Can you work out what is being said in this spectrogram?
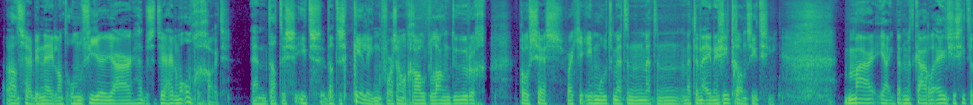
Want ze hebben in Nederland om vier jaar hebben ze het weer helemaal omgegooid. En dat is iets, dat is killing voor zo'n groot, langdurig proces wat je in moet met een, met een, met een energietransitie. Maar ja, ik ben met Karel eens. Je ziet de,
